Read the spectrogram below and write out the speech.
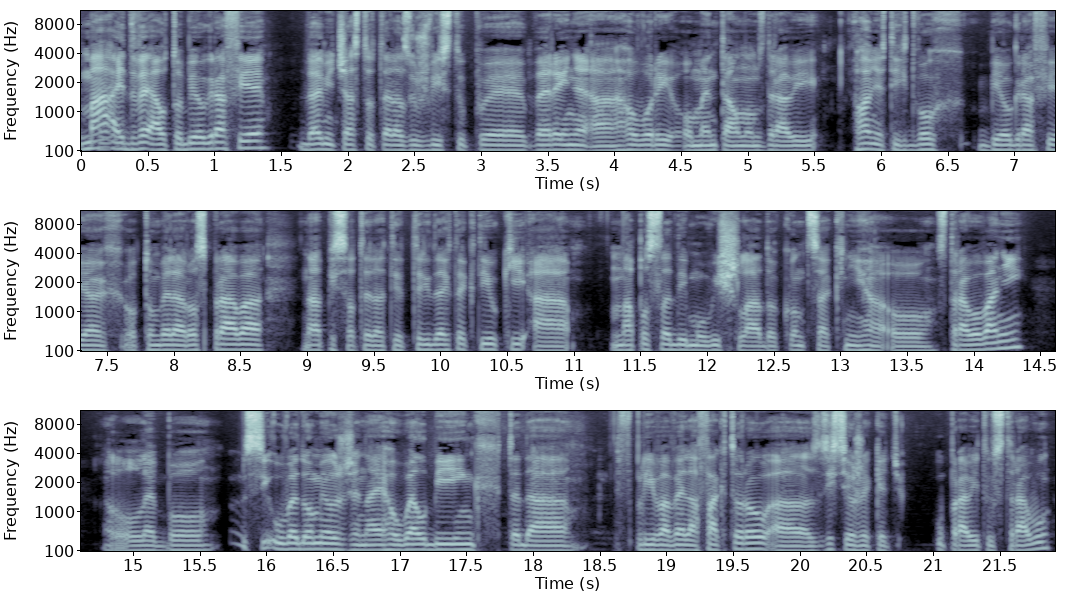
Má aj dve autobiografie, veľmi často teraz už vystupuje verejne a hovorí o mentálnom zdraví. Hlavne v tých dvoch biografiách o tom veľa rozpráva. Napísal teda tie tri detektívky a naposledy mu vyšla dokonca kniha o stravovaní, lebo si uvedomil, že na jeho well-being teda vplýva veľa faktorov a zistil, že keď upraví tú stravu.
